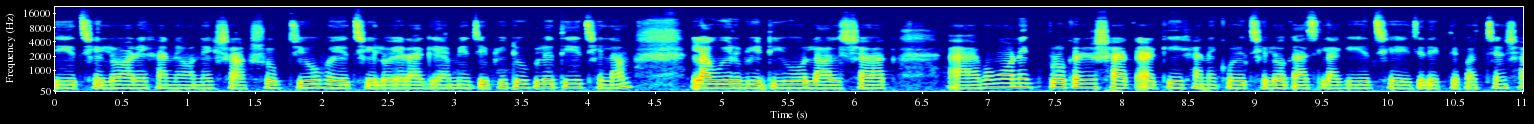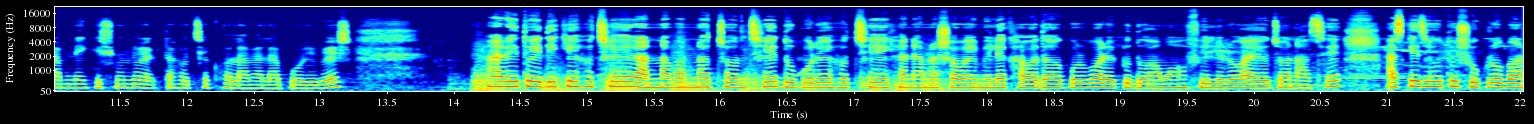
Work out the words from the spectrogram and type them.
দিয়েছিল আর এখানে অনেক শাকসবজিও হয়েছিল। এর আগে আমি যে ভিডিওগুলো দিয়েছিলাম, লাউয়ের ভিডিও, লাল শাক এবং অনেক প্রকারের শাক আর কি এখানে করেছিল, গাছ লাগিয়েছে। এই যে দেখতে পাচ্ছেন, সামনে কি সুন্দর একটা হচ্ছে খোলামেলা পরিবেশ। আর এই তো এদিকে হচ্ছে রান্না বান্না চলছে। দুপুরে হচ্ছে এখানে আমরা সবাই মিলে খাওয়া দাওয়া করব। আর একটু দোয়া মাহফিলেরও আয়োজন আছে। আজকে যেহেতু শুক্রবার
